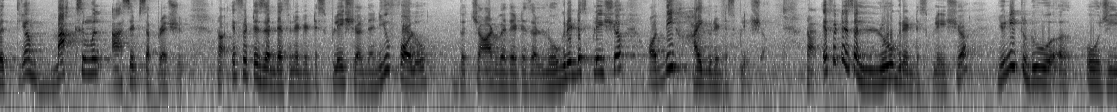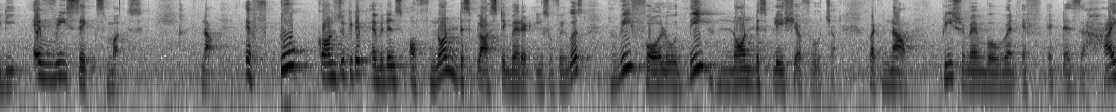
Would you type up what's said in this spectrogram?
with your maximal acid suppression now if it is a definite dysplasia then you follow the chart whether it is a low grade dysplasia or the high grade dysplasia. Now if it is a low grade dysplasia you need to do a OGD every 6 months. Now if two consecutive evidence of non-dysplastic Barrett esophagus we follow the non-dysplasia flowchart. But now please remember when if it is a high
